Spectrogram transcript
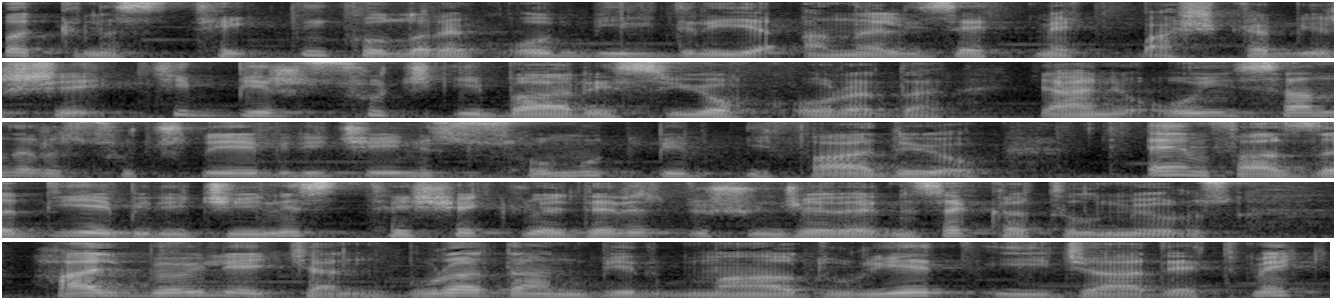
Bakınız teknik olarak o bildiriyi analiz etmek başka bir şey ki bir suç ibaresi yok orada. Yani o insanları suçlayabileceğiniz somut bir ifade yok. En fazla diyebileceğiniz teşekkür ederiz düşüncelerinize katılmıyoruz. Hal böyleyken buradan bir mağduriyet icat etmek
